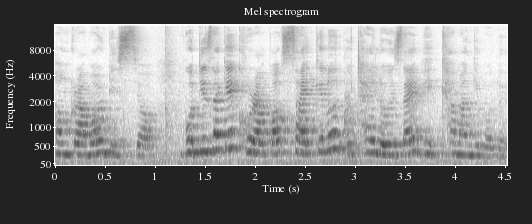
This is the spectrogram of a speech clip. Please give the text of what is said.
সংগ্ৰামৰ দৃশ্য। ভতিজাকে খুৰাকক চাইকেলত উঠাই লৈ যায় ভিক্ষা মাগিবলৈ।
